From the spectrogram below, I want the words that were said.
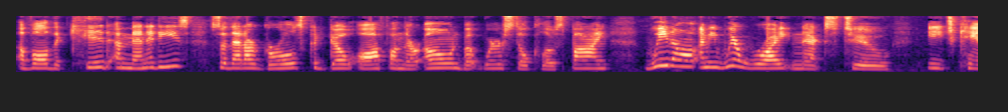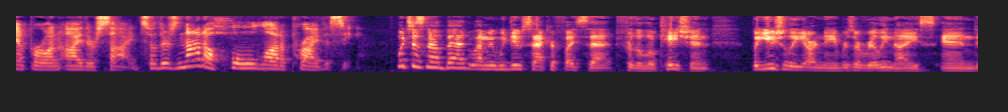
of all the kid amenities so that our girls could go off on their own, but we're still close by. We don't, I mean, we're right next to each camper on either side, so there's not a whole lot of privacy. Which is not bad. I mean, we do sacrifice that for the location, but usually our neighbors are really nice and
